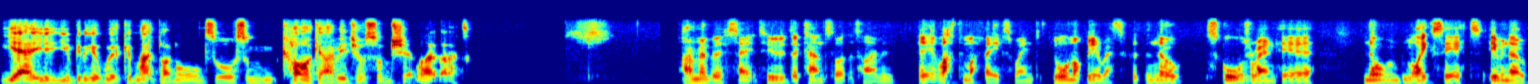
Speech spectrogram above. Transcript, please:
Yeah, you, you're going to go work at McDonald's or some car garage or some shit like that. I remember saying it to the council at the time, and they laughed in my face. Went, "You're not being arrested because there's no schools around here. No one likes it." Even though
